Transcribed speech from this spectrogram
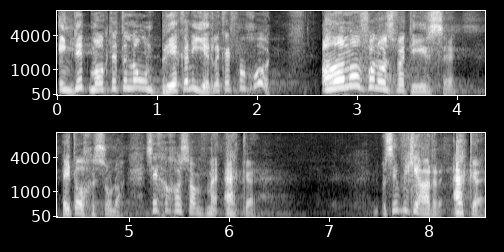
en dit maak dit hulle ontbreek aan die heerlikheid van God. Almal van ons wat hier sit, het al gesondig. Sê gou-gou saam met my ekke. Ons sê 'n bietjie harder. Ekke.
